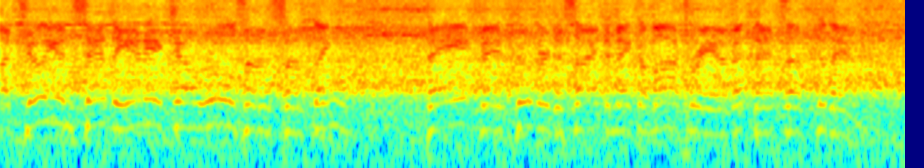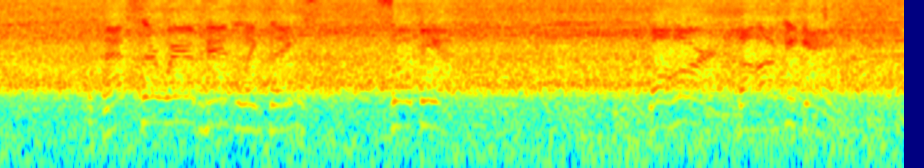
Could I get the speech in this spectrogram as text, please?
Uh, Julien said the NHL rules on something. They, Vancouver, decide to make a mockery of it. That's up to them. If that's their way of handling things, so be it hockey game.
